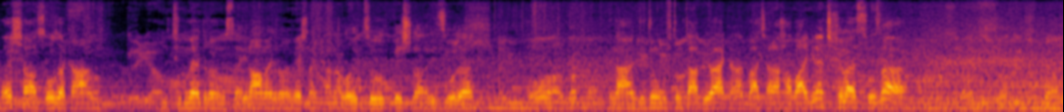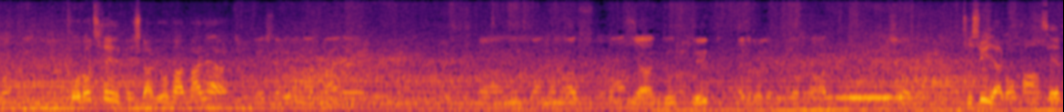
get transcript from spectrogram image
Ne şahsı o zaten. YouTube медром, Instagram медром, мешна каналҳои ту пешравӣ зиёд аст. О, албатта. Ин ан дидум гуфтум табиъ кардам бачаро хабар гирам чӣ хел аст соза? Коро чӣ хел пешравиҳо нормаля? Пешравиҳо нормале. Қонун, қонун ҳастан, як ду клип дохад. Иншоаллоҳ. Чӣ шуд ягон консерт,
